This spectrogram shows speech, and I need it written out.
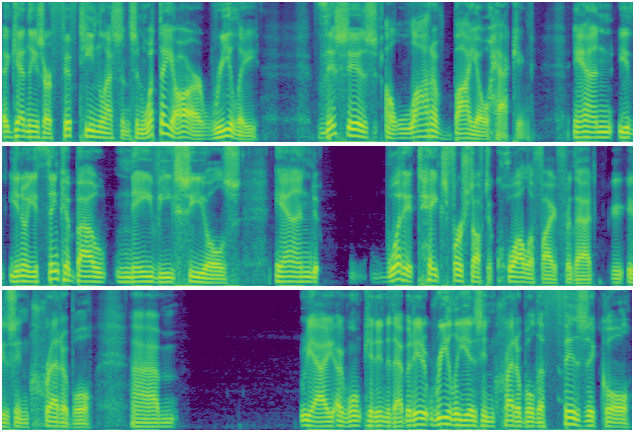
Again, these are 15 lessons, and what they are really this is a lot of biohacking. And you, you know, you think about Navy SEALs and what it takes first off to qualify for that is incredible. Um, yeah, I, I, won't get into that, but it really is incredible the physical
